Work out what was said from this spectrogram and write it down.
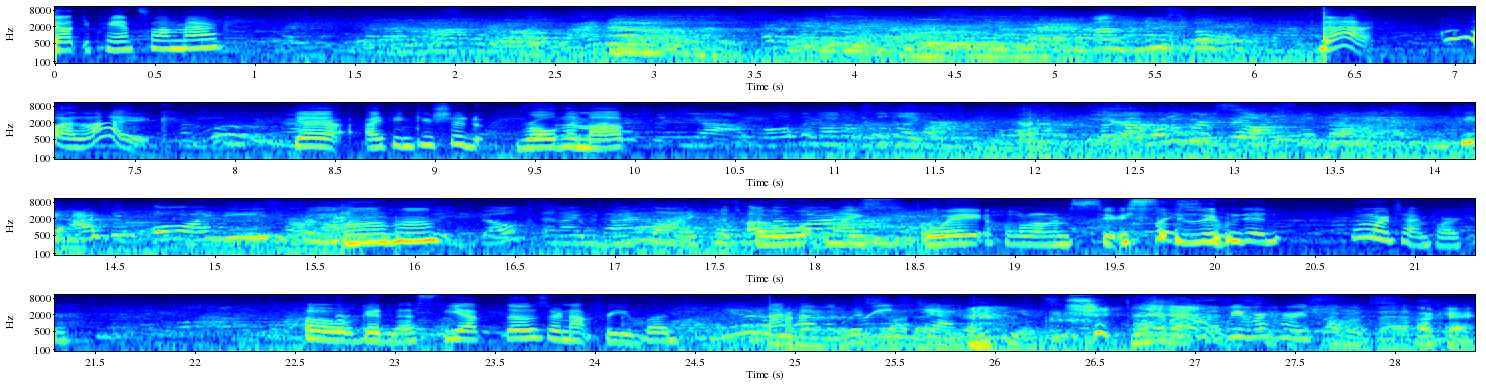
Got your pants on, Mac? That. Oh, I like. Yeah, yeah, I think you should roll them up. Yeah, roll them up to like. Cause I want to wear socks with them. See, I think all I need for these Mhm. is a belt, and I would be fine. Cause Oh my, wait, hold on, I'm seriously zoomed in. One more time, Parker. Oh goodness, yep, those are not for you, bud. I have a green jacket. we rehearsed. Okay.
